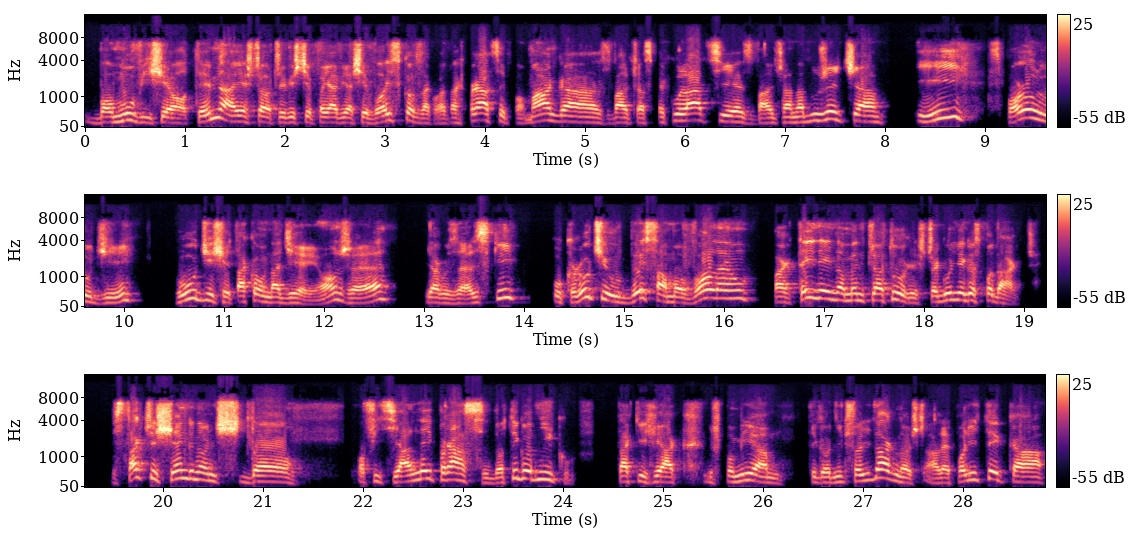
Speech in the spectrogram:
bo mówi się o tym, a jeszcze oczywiście pojawia się wojsko w zakładach pracy, pomaga, zwalcza spekulacje, zwalcza nadużycia i sporo ludzi budzi się taką nadzieją, że Jaruzelski ukróciłby samowolę partyjnej nomenklatury, szczególnie gospodarczej. Wystarczy sięgnąć do oficjalnej prasy, do tygodników, takich jak, już pomijam tygodnik Solidarność, ale Polityka,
